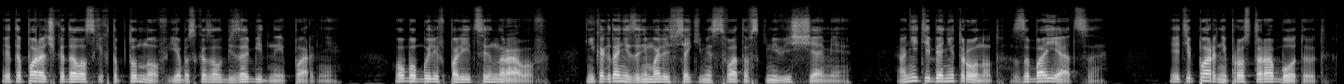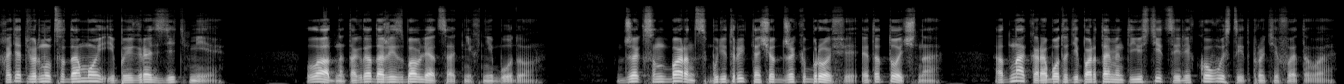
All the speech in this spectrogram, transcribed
Это парочка далласских топтунов, я бы сказал, безобидные парни. Оба были в полиции нравов, никогда не занимались всякими сватовскими вещами – они тебя не тронут, забоятся. Эти парни просто работают, хотят вернуться домой и поиграть с детьми. Ладно, тогда даже избавляться от них не буду. Джексон Барнс будет рыть насчет Джека Брофи, это точно. Однако работа Департамента юстиции легко выстоит против этого.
